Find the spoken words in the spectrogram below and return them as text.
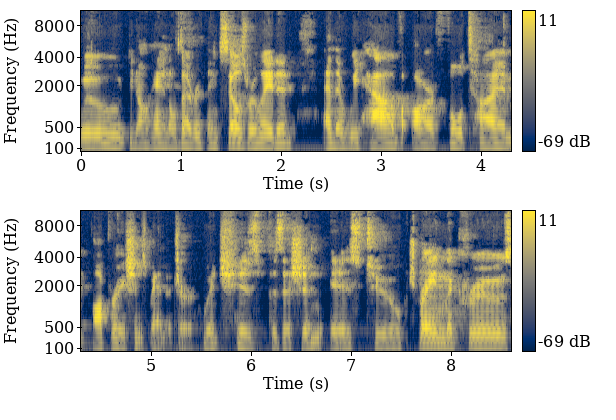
who you know handles everything sales related, and then we have our full time operations manager, which his position is to train the crews,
